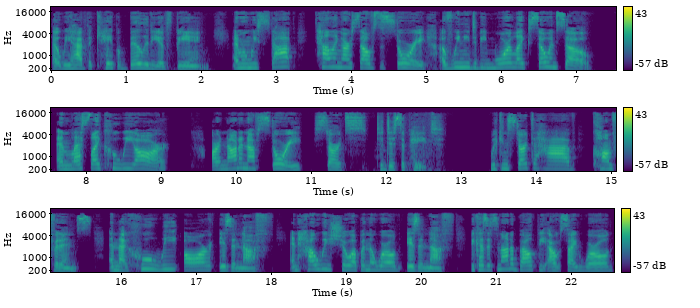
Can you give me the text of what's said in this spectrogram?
that we have the capability of being. And when we stop telling ourselves the story of we need to be more like so and so and less like who we are, our not enough story starts to dissipate. We can start to have confidence and that who we are is enough and how we show up in the world is enough because it's not about the outside world,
